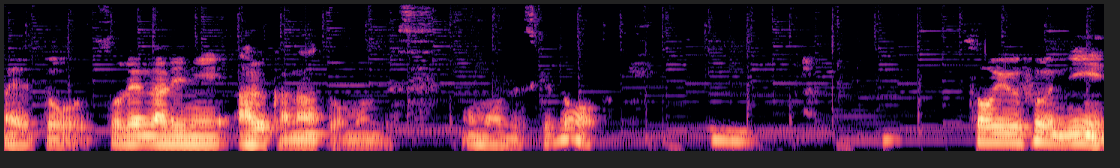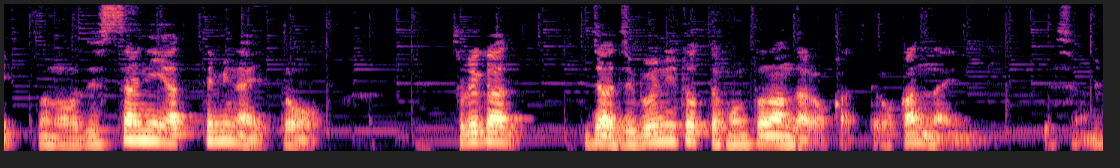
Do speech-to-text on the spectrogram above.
えっ、と、それなりにあるかなと思うんです。思うんですけど、うんそういうふうに、その実際にやってみないと、それが、じゃあ自分にとって本当なんだろうかってわかんないんですよね。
